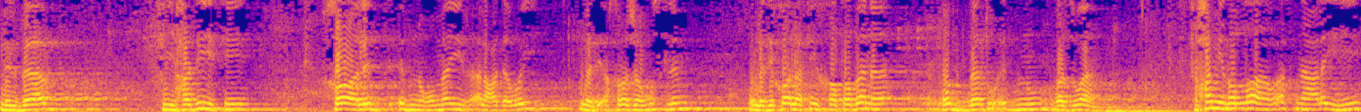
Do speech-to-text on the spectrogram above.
للباب في حديث خالد بن عمير العدوي الذي أخرجه مسلم والذي قال فيه خطبنا عبة ابن غزوان. فحمد الله وأثنى عليه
